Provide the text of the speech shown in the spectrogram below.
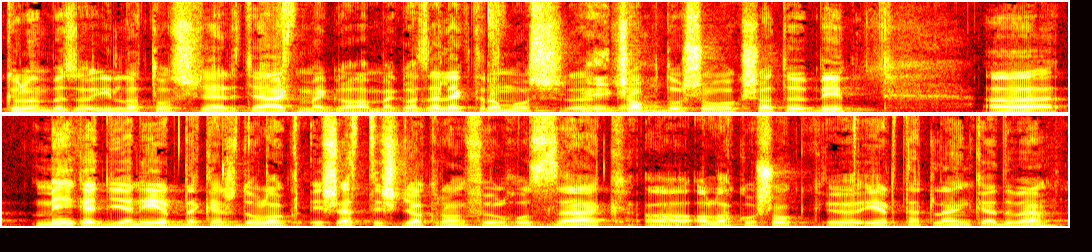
különböző illatos gyertyák, meg, a, meg az elektromos Igen. csapdosók, stb. Uh, még egy ilyen érdekes dolog, és ezt is gyakran fölhozzák a, a lakosok értetlenkedve,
